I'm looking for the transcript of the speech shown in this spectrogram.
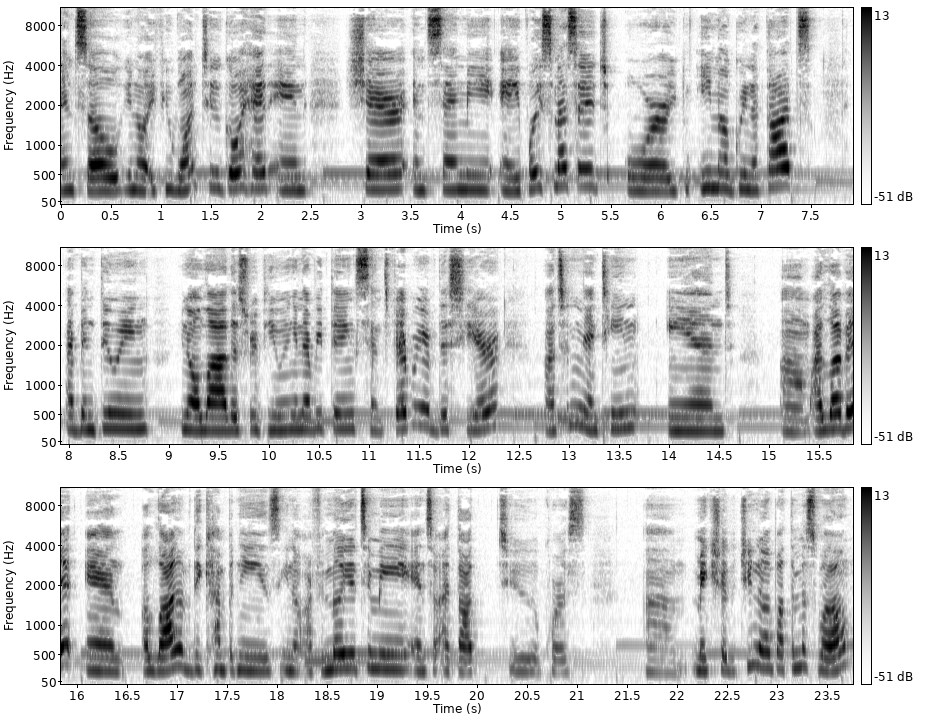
And so, you know, if you want to go ahead and share and send me a voice message or you can email Greener Thoughts. I've been doing, you know, a lot of this reviewing and everything since February of this year, uh, 2019 and um, I love it. And a lot of the companies, you know, are familiar to me, and so I thought to, of course, um, make sure that you know about them as well.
